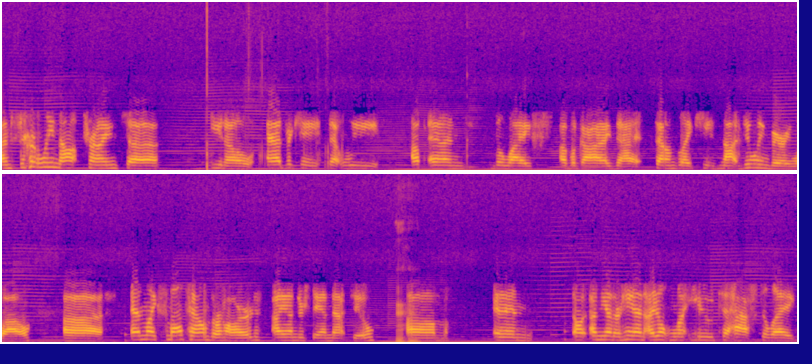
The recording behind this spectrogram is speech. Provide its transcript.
I'm certainly not trying to, you know, advocate that we upend the life of a guy that sounds like he's not doing very well. Uh, and like small towns are hard. I understand that too. Um, and on, on the other hand, I don't want you to have to like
